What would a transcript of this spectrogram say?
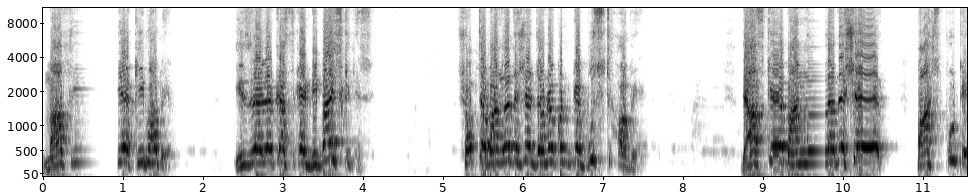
মাফিয়া কীভাবে ইসরায়েলের কাছ থেকে ডিভাইস কিনেছে? সবচেয়ে বাংলাদেশের জনগণকে বুঝতে হবে যে আজকে বাংলাদেশের পাসপোর্টে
